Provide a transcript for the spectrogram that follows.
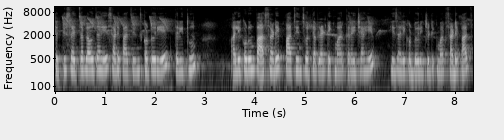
छत्तीस साईजचा ब्लाऊज आहे साडेपाच इंच कटोरी आहे. तर इथून अलीकडून पाच साडेपाच इंचवरती आपल्याला टिकमार्क करायची आहे. ही झाली कटोरीची टिकमार्क साडेपाच.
